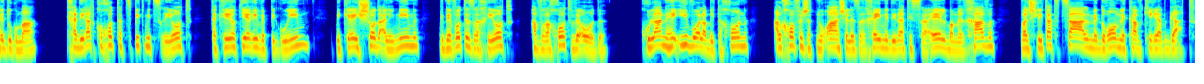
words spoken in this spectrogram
לדוגמה, חדירת כוחות תצפית מצריות, תקריות ירי ופיגועים, מקרי שוד אלימים, גנבות אזרחיות, הברחות ועוד. כולן העיבו על הביטחון, על חופש התנועה של אזרחי מדינת ישראל במרחב ועל שליטת צה"ל מדרום לקו קריית גת.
